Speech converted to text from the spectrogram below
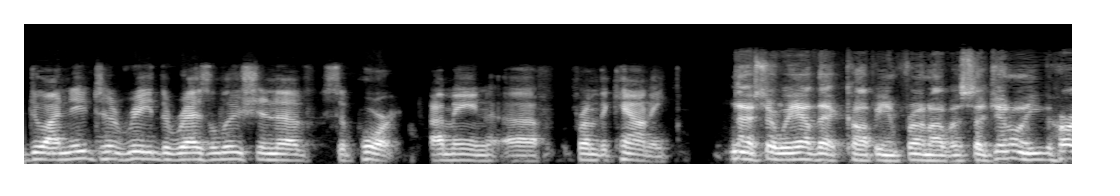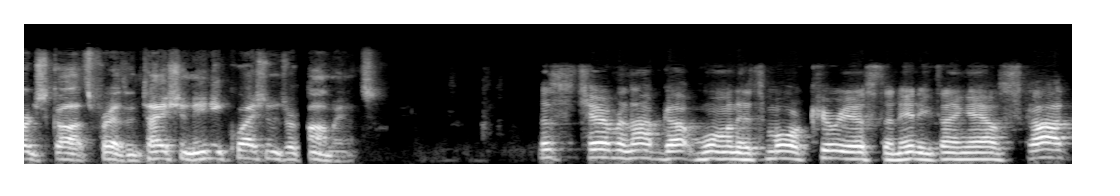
do I need to read the resolution of support? I mean, uh, from the county? No, sir, we have that copy in front of us. So gentlemen, you've heard Scott's presentation. Any questions or comments? Mr. Chairman, I've got one. It's more curious than anything else. Scott,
